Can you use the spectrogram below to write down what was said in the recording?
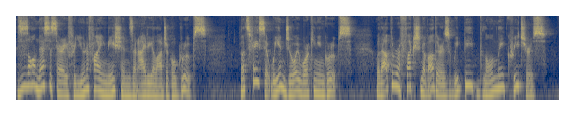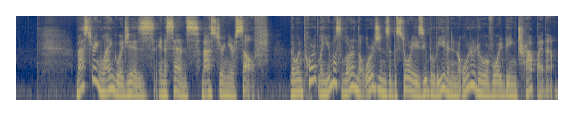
This is all necessary for unifying nations and ideological groups. Let's face it, we enjoy working in groups. Without the reflection of others, we'd be lonely creatures. Mastering language is, in a sense, mastering yourself. Though importantly, you must learn the origins of the stories you believe in in order to avoid being trapped by them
